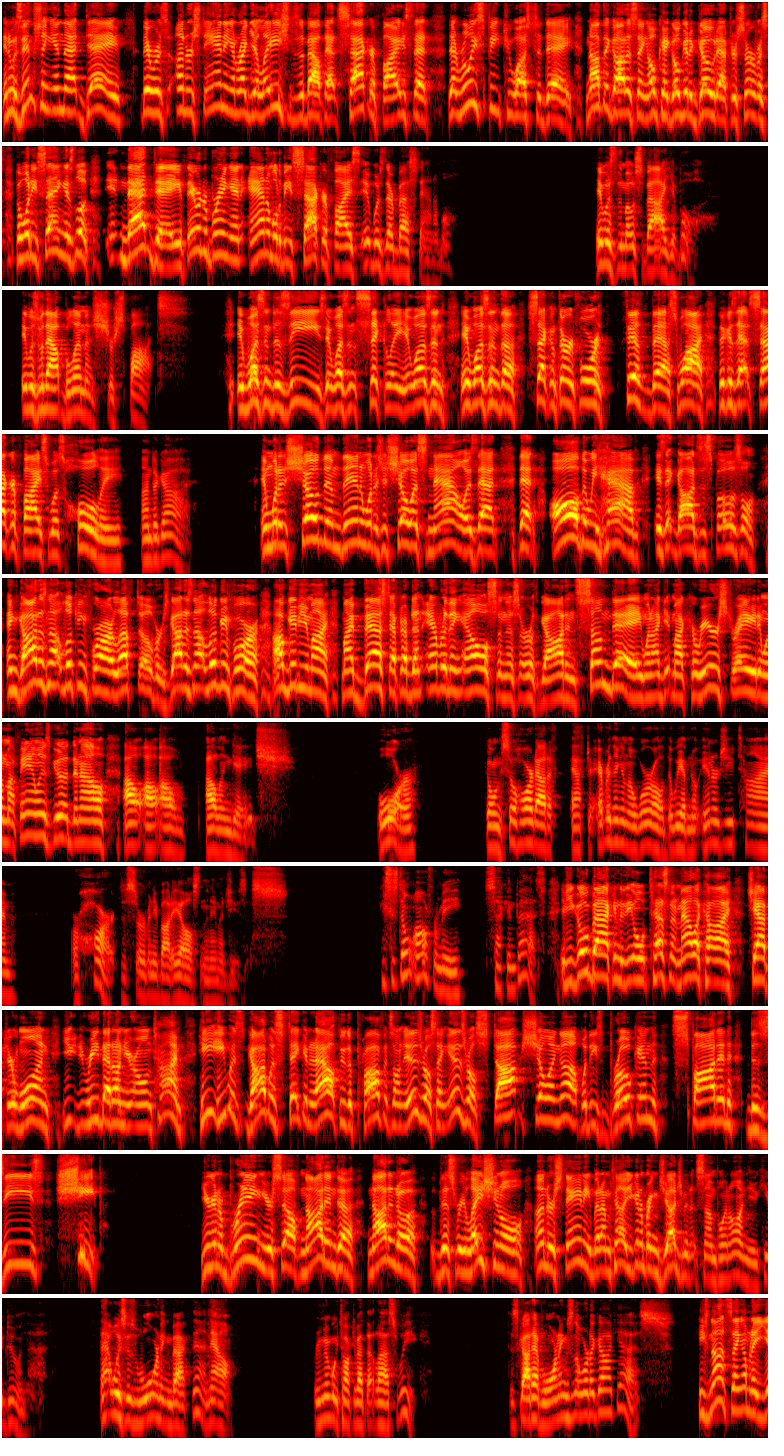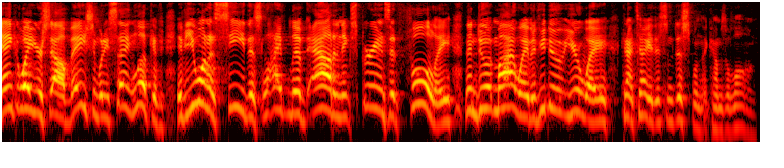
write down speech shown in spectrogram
And it was interesting in that day, there was understanding and regulations about that sacrifice that, that really speak to us today. Not that God is saying, okay, go get a goat after service, but what he's saying is, look, in that day, if they were to bring an animal to be sacrificed, it was their best animal. It was the most valuable. It was without blemish or spots. It wasn't diseased. It wasn't sickly. It wasn't, it wasn't the second, third, fourth fifth best. Why? Because that sacrifice was holy unto God. And what it showed them then and what it should show us now is that, that all that we have is at God's disposal. And God is not looking for our leftovers. God is not looking for, I'll give you my, my best after I've done everything else in this earth, God. And someday when I get my career straight and when my family's good, then I'll, I'll, I'll, I'll, I'll engage. Or going so hard out after everything in the world that we have no energy, time, or heart to serve anybody else in the name of Jesus. He says, Don't offer me second best. If you go back into the Old Testament, Malachi chapter 1, you read that on your own time. He, he was, God was taking it out through the prophets on Israel, saying, Israel, stop showing up with these broken, spotted, diseased sheep. You're going to bring yourself not into, not into this relational understanding, but I'm telling you, you're going to bring judgment at some point on you. Keep doing that. That was his warning back then. Now, remember we talked about that last week. Does God have warnings in the Word of God? Yes. He's not saying, I'm going to yank away your salvation, but he's saying, look, if, if you want to see this life lived out and experience it fully, then do it my way. But if you do it your way, can I tell you, there's some discipline that comes along.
